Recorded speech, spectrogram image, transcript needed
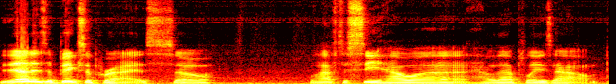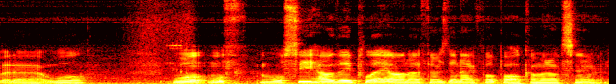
That is a big surprise. So we'll have to see how uh, how that plays out. But uh, we'll we'll we'll we'll see how they play on uh, Thursday night football coming up soon.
